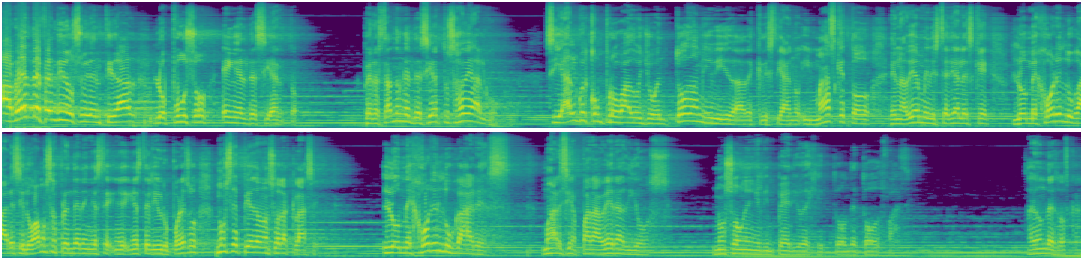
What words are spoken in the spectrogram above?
haber defendido su identidad, lo puso en el desierto. Pero estando en el desierto, ¿sabe algo? Si algo he comprobado yo en toda mi vida de cristiano y más que todo en la vida ministerial es que los mejores lugares, y lo vamos a aprender en este, en este libro, por eso no se pierda una sola clase, los mejores lugares, Marcia, para ver a Dios no son en el imperio de Egipto, donde todo es fácil. ¿Sabe dónde es, Oscar?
